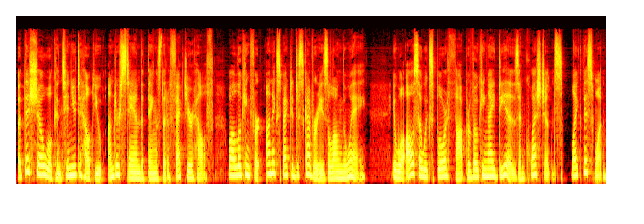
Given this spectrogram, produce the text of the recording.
but this show will continue to help you understand the things that affect your health while looking for unexpected discoveries along the way. It will also explore thought provoking ideas and questions, like this one.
